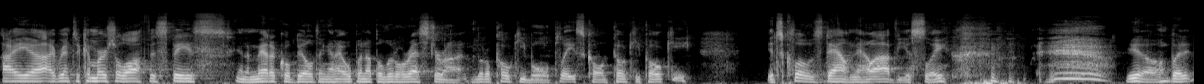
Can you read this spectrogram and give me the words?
I, uh, I rent a commercial office space in a medical building and I open up a little restaurant, a little poke bowl place called Pokey Pokey. It's closed down now, obviously. you know, but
